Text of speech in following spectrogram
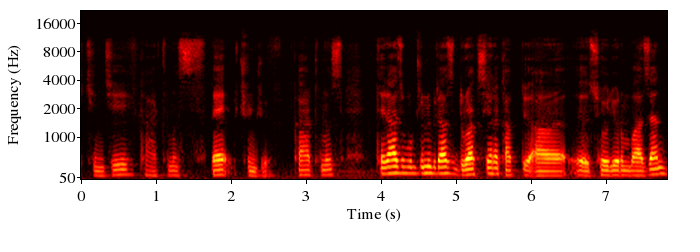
İkinci kartımız ve üçüncü kartımız terazi burcunu biraz duraksayarak atlıyor, aa, e, söylüyorum bazen.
